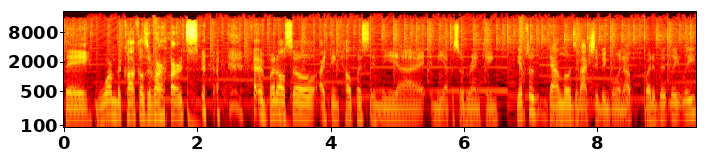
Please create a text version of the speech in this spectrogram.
They warm the cockles of our hearts, but also I think help us in the uh, in the episode ranking. The episode downloads have actually been going up quite a bit lately,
